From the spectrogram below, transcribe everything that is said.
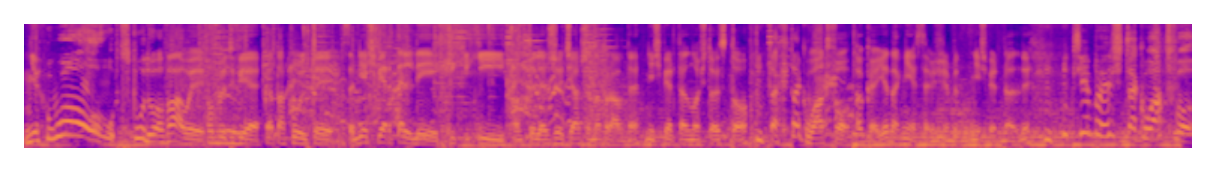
Nie, wow! Spudłowały obydwie katapulty. Jestem nieśmiertelny, hi, hi, hi. Mam tyle życia, że naprawdę nieśmiertelność to jest to. tak, tak łatwo. Okej, jednak nie jestem nieśmiertelny. Chciałem powiedzieć, tak łatwo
